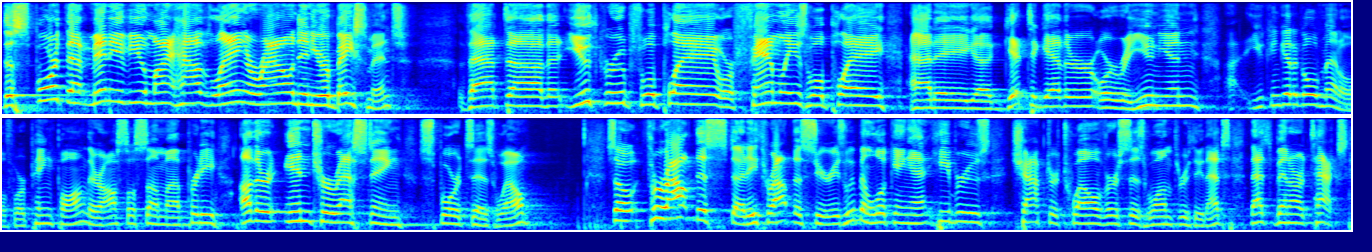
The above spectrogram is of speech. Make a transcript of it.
the sport that many of you might have laying around in your basement that, uh, that youth groups will play or families will play at a uh, get together or reunion. Uh, you can get a gold medal for ping pong. There are also some uh, pretty other interesting sports as well. So, throughout this study, throughout this series, we've been looking at Hebrews chapter 12, verses 1 through 3. That's, that's been our text.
